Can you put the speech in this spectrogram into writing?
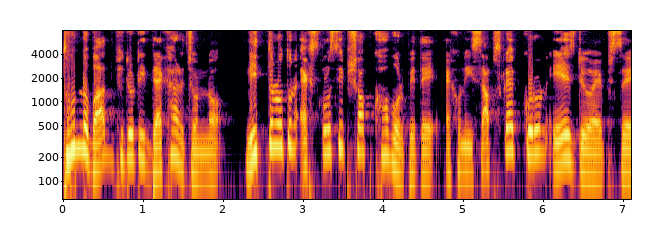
ধন্যবাদ ভিডিওটি দেখার জন্য। নিত্য নতুন এক্সক্লুসিভ সব খবর পেতে এখনই সাবস্ক্রাইব করুন এসডি ওয়েবসে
